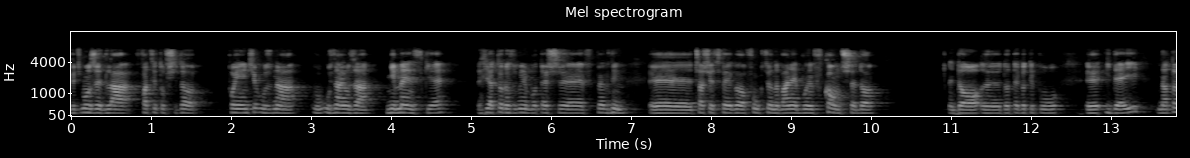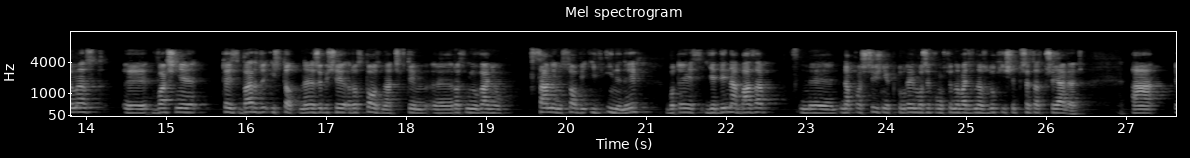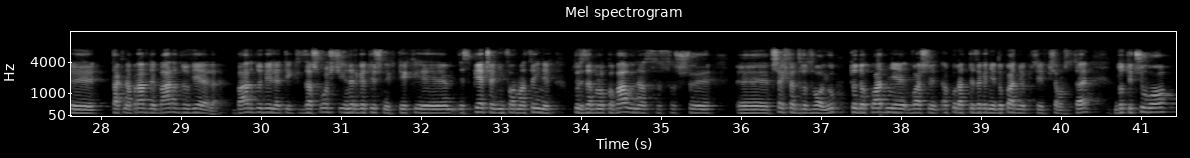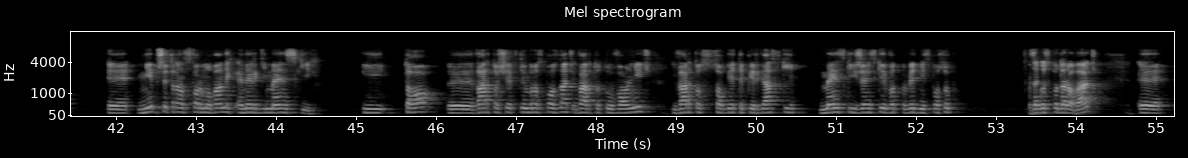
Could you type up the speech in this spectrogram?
być może dla facetów się to pojęcie uzna, uznają za niemęskie, ja to rozumiem, bo też e, w pewnym czasie swojego funkcjonowania byłem w kontrze do, do, do tego typu idei. Natomiast właśnie to jest bardzo istotne, żeby się rozpoznać w tym rozmiłowaniu w samym sobie i w innych, bo to jest jedyna baza, na płaszczyźnie której może funkcjonować w nas duch i się przez nas przejawiać. A y, tak naprawdę bardzo wiele, bardzo wiele tych zaszłości energetycznych, tych y, spieczeń informacyjnych, które zablokowały nas y, wszechświat rozwoju, to dokładnie właśnie, akurat te zagadnienie dokładnie opisuję w książce, dotyczyło y, nieprzetransformowanych energii męskich. I to y, warto się w tym rozpoznać, warto to uwolnić i warto sobie te pierwiastki męskie i żeńskie w odpowiedni sposób zagospodarować. Y,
